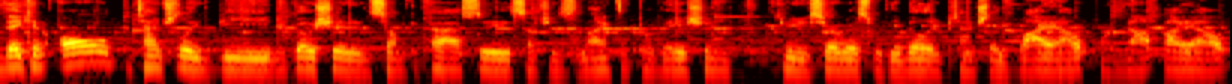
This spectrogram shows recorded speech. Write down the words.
They can all potentially be negotiated in some capacity, such as length of probation, community service with the ability to potentially buy out or not buy out,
